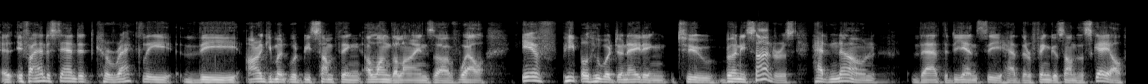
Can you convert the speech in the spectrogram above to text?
uh, if I understand it correctly, the argument would be something along the lines of, well, if people who were donating to Bernie Sanders had known that the DNC had their fingers on the scale,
